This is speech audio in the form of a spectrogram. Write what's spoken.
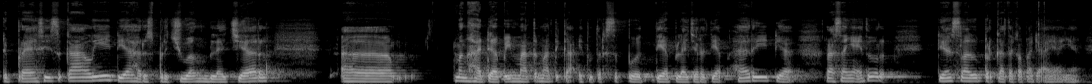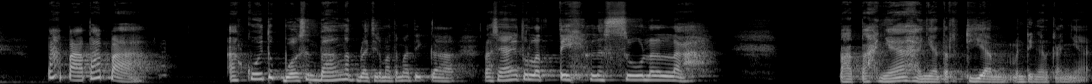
depresi sekali, dia harus berjuang belajar eh, menghadapi matematika itu tersebut. Dia belajar tiap hari, dia rasanya itu dia selalu berkata kepada ayahnya, "Papa, papa, aku itu bosan banget belajar matematika. Rasanya itu letih, lesu, lelah." Papahnya hanya terdiam mendengarkannya.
